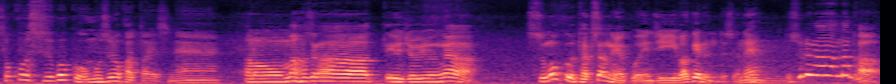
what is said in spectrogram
そこすごく面白かったですね。あの、まあ、長谷川っていう女優が、すごくたくさんの役を演じ分けるんですよね。うん、それがなんか、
